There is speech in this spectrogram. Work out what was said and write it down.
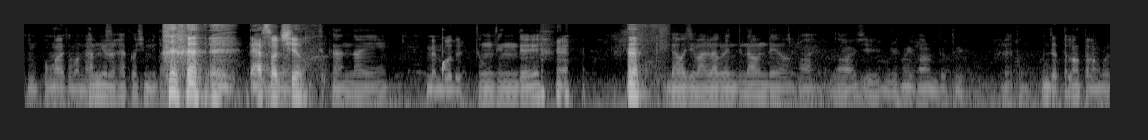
지금 본가에서 만나기로 합류를 할 것입니다. That's so chill. 익숙한 나의. 멤버들 동생들 나오지 말라 그랬는데 나온대요. 아 나야지 우리 형이 가는데 어떻게 그래도 혼자 딸랑딸랑 거려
